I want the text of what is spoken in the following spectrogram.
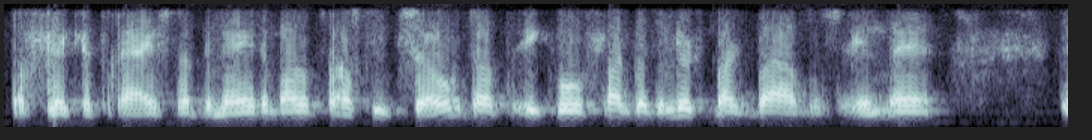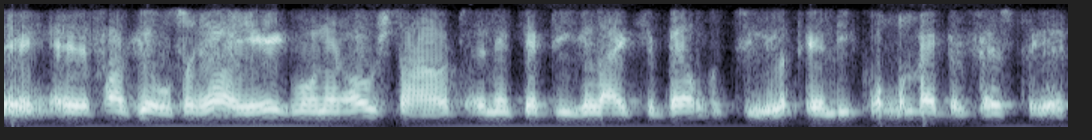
dat flikkert ijs naar beneden. Maar dat was niet zo. Dat, ik woon vlak bij de luchtmachtbasis in, uh, uh, van Gilserijen. Ik woon in Oosterhout en ik heb die gelijk gebeld natuurlijk. En die konden mij bevestigen.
